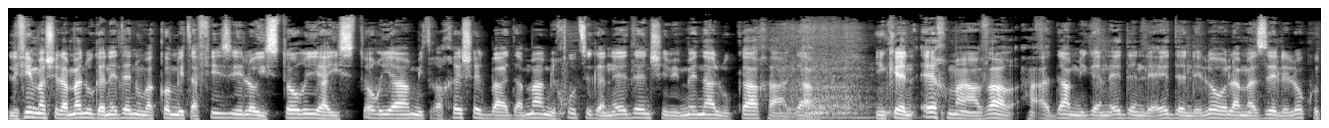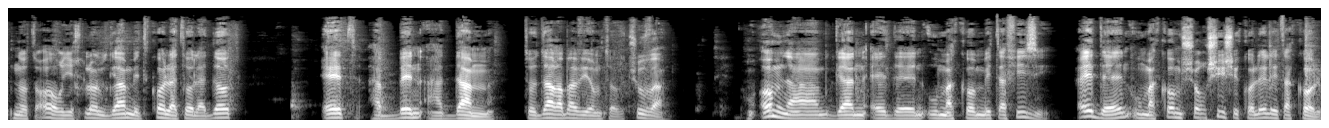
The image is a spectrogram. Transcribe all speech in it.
לפי מה שלמדנו, גן עדן הוא מקום מטאפיזי, לא היסטורי, ההיסטוריה מתרחשת באדמה מחוץ לגן עדן שממנה לוקח האדם. אם כן, איך מעבר האדם מגן עדן לעדן ללא עולם הזה, ללא כותנות עור, יכלול גם את כל התולדות, את הבן אדם. תודה רבה ויום טוב. תשובה. אמנם גן עדן הוא מקום מטאפיזי. עדן הוא מקום שורשי שכולל את הכל.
